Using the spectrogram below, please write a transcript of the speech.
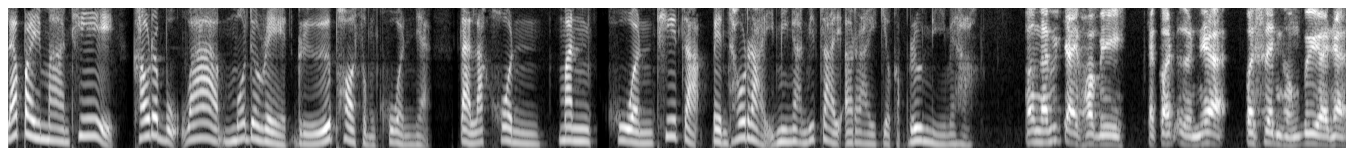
แล้วปริมาณที่เขาระบุว่า moderate หรือพอสมควรเนี่ย แต่ละคนมันควรที่จะเป็นเท่าไหร่ มีงานวิจัยอะไรเกี่ยวกับเรื่องนี้ไหมคะเพราะงานวิจัยพอมี แต่ก่อนอื่นเนี่ย เปอร์เซ็นต์ของเบียร์เนี่ย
